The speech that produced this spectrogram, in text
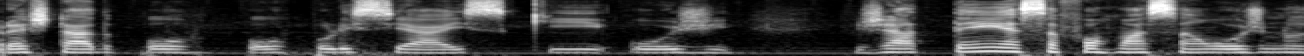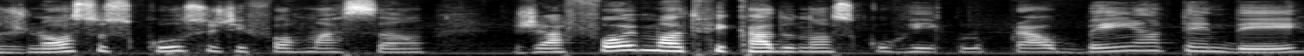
prestado por, por policiais que hoje já têm essa formação, hoje nos nossos cursos de formação já foi modificado o nosso currículo para o bem atender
